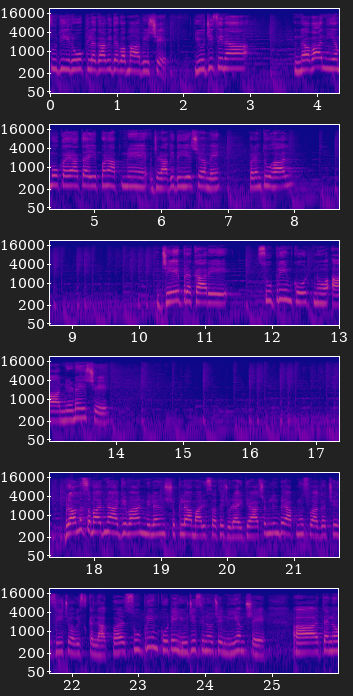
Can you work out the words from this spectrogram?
સુધી રોક લગાવી દેવામાં આવી છે. યુજીસીના નવા નિયમો કયા હતા એ પણ આપને જણાવી દઈએ છીએ અમે. પરંતુ હાલ જે પ્રકારે સુપ્રીમ કોર્ટનો આ નિર્ણય છે બ્રાહ્મ સમાજના આગેવાન મિલન શુક્લા અમારી સાથે જોડાઈ ગયા છે. મિલનભાઈ, આપનું સ્વાગત છે ઝી ચોવીસ કલાક પર. સુપ્રીમ કોર્ટે યુજીસીનો જે નિયમ છે તેનો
